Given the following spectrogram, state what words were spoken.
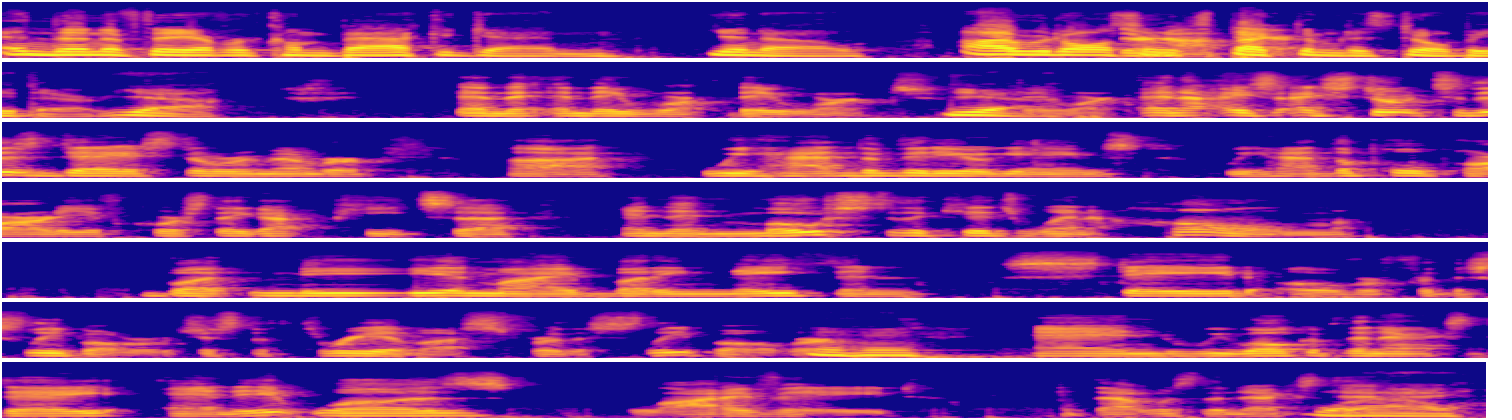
And then if they ever come back again, you know, I would also expect there. them to still be there. Yeah. and they, and they weren't they weren't Yeah. they weren't and I, I still to this day I still remember uh, we had the video games we had the pool party of course they got pizza and then most of the kids went home but me and my buddy Nathan stayed over for the sleepover, just the three of us for the sleepover. Mhm. And we woke up the next day and it was Live Aid. That was the next Wow. day.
